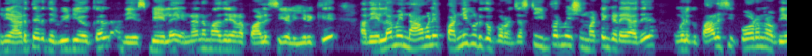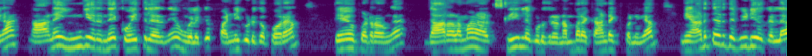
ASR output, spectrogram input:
இனி அடுத்தடுத்த வீடியோக்கள் அந்த எஸ்பிஐல என்னென்ன மாதிரியான பாலிசிகள் இருக்கு அது எல்லாமே நாமளே பண்ணி கொடுக்க போறோம். ஜஸ்ட் இன்ஃபர்மேஷன் மட்டும் கிடையாது. உங்களுக்கு பாலிசி போடணும் அப்படின்னா நானே இங்க இருந்தே குவைத்துல இருந்தே உங்களுக்கு பண்ணி கொடுக்க போறேன். தேவைப்படுறவங்க தாராளமாக நான் கொடுக்குற நம்பரை காண்டாக்ட் பண்ணுங்க. நீ அடுத்தடுத்த வீடியோக்களில்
